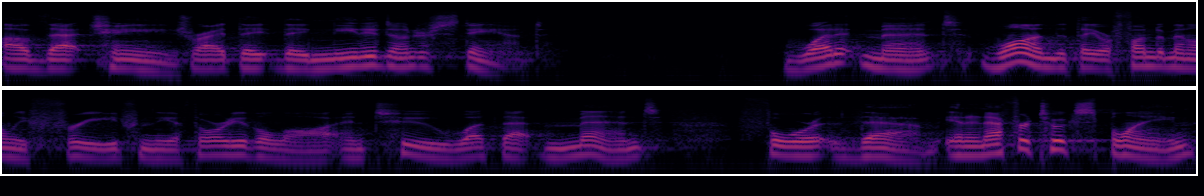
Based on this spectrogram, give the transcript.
of that change, right? They, they needed to understand what it meant one, that they were fundamentally freed from the authority of the law, and two, what that meant for them. In an effort to explain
